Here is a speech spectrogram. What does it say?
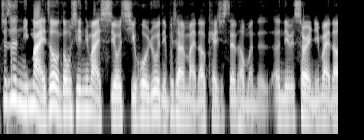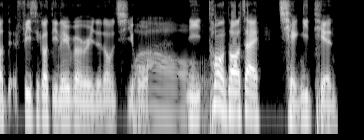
就是你买这种东西，你买石油期货，如果你不小心买到 cash settlement 的，呃，你 sorry，你买到 physical delivery 的那种期货，哇你哦通常都要在前一天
